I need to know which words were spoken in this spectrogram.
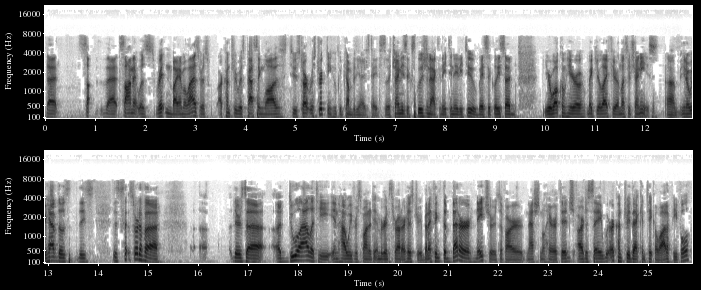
that that sonnet was written by Emma Lazarus, our country was passing laws to start restricting who could come to the United States. So the Chinese Exclusion Act in 1882 basically said, "You're welcome here, make your life here, unless you're Chinese." Um, you know, we have those these this sort of a there's a, a, duality in how we've responded to immigrants throughout our history. But I think the better natures of our national heritage are to say we're a country that can take a lot of people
